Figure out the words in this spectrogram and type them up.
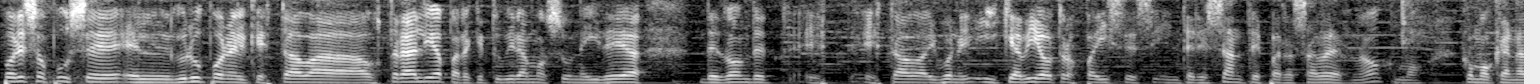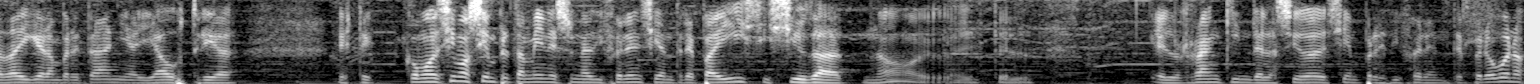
por eso puse el grupo en el que estaba Australia, para que tuviéramos una idea de dónde est- estaba y bueno y que había otros países interesantes para saber, ¿no? Como, como Canadá y Gran Bretaña y Austria. Este, como decimos siempre también es una diferencia entre país y ciudad, ¿no? Este, el- el ranking de las ciudades siempre es diferente. Pero bueno,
